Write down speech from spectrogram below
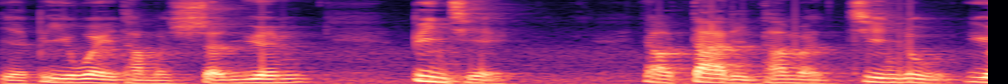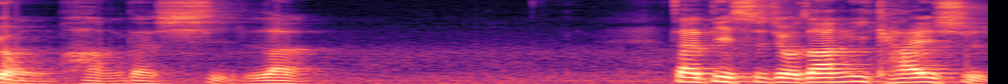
也必为他们伸冤，并且要带领他们进入永恒的喜乐。在第十九章一开始，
